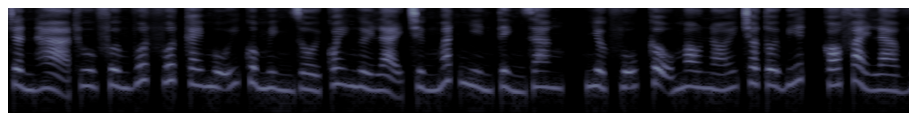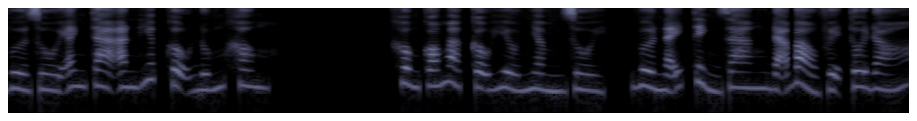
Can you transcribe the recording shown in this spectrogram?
Trần Hạ Thu Phương vuốt vuốt cái mũi của mình rồi quay người lại chừng mắt nhìn tỉnh Giang, Nhược Vũ cậu mau nói cho tôi biết có phải là vừa rồi anh ta ăn hiếp cậu đúng không? Không có mà cậu hiểu nhầm rồi, vừa nãy tỉnh Giang đã bảo vệ tôi đó.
